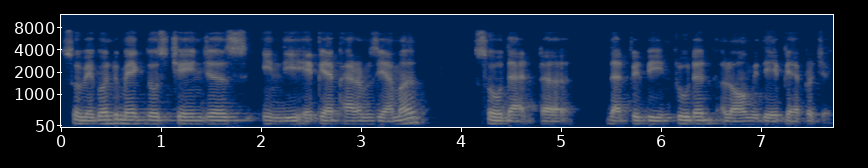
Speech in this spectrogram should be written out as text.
So we're going to make those changes in the API params YAML so that uh, that will be included along with the API project.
